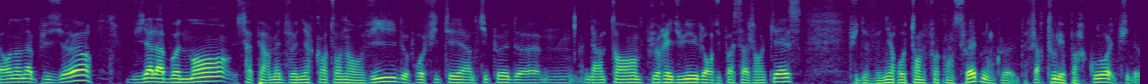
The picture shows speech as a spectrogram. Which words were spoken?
On en a plusieurs. Via l'abonnement, ça permet de venir quand on a envie, de profiter un petit peu d'un temps plus réduit lors du passage en caisse, puis de venir autant de fois qu'on souhaite, donc de faire tous les parcours et puis de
